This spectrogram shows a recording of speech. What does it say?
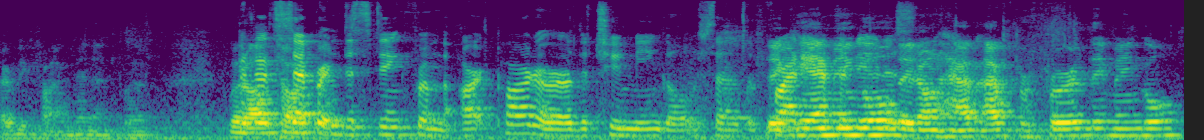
every five minutes, but, but But that's separate and distinct from the art part, or are the two mingle, so the They Friday can afternoon mingle, they don't have, I prefer they mingle,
